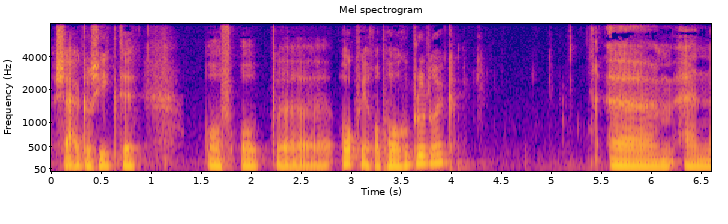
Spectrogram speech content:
suikerziekte of op, uh, ook weer op hoge bloeddruk. Um, en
